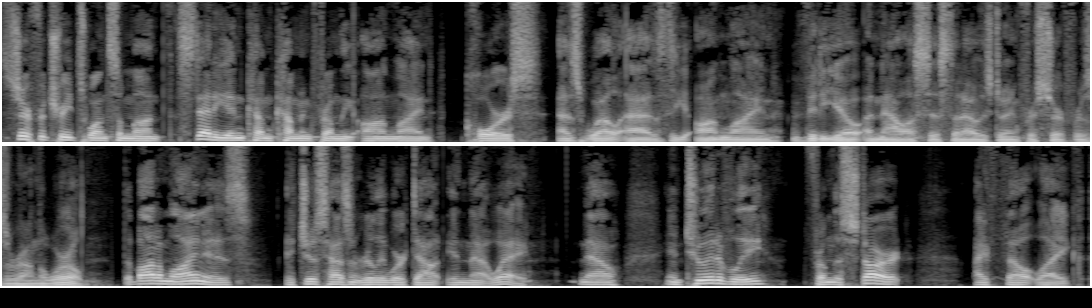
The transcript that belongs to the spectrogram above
Surf retreats once a month, steady income coming from the online course as well as the online video analysis that I was doing for surfers around the world. The bottom line is it just hasn't really worked out in that way. Now, intuitively, from the start, I felt like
